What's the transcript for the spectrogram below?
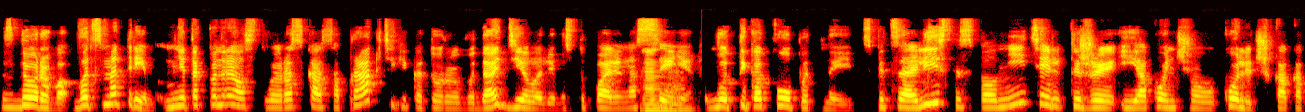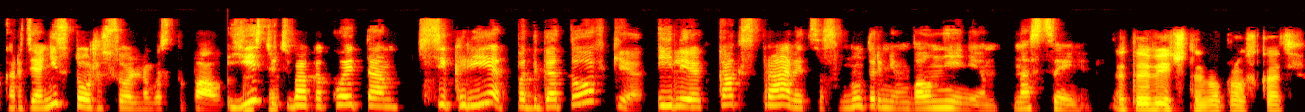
Здорово. Вот смотри, мне так понравился твой рассказ о практике, которую вы, да, делали, выступали на сцене. Угу. Вот ты как опытный специалист, исполнитель, ты же и окончил колледж как аккордеонист, тоже сольно выступал. Есть у тебя какой-то секрет подготовки или как справиться с внутренним волнением на сцене? Это вечный вопрос, Катя.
